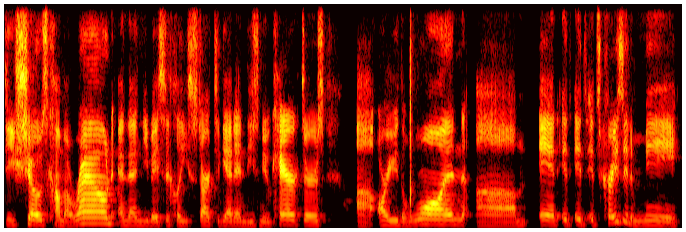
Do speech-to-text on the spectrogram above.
these shows come around and then you basically start to get in these new characters. Uh, are you the one? Um, and it, it, it's crazy to me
